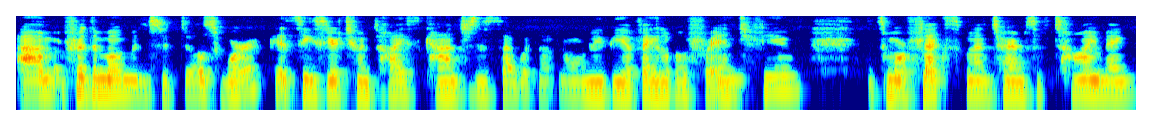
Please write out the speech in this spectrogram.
Um, for the moment, it does work. It's easier to entice candidates that would not normally be available for interview. It's more flexible in terms of timing.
